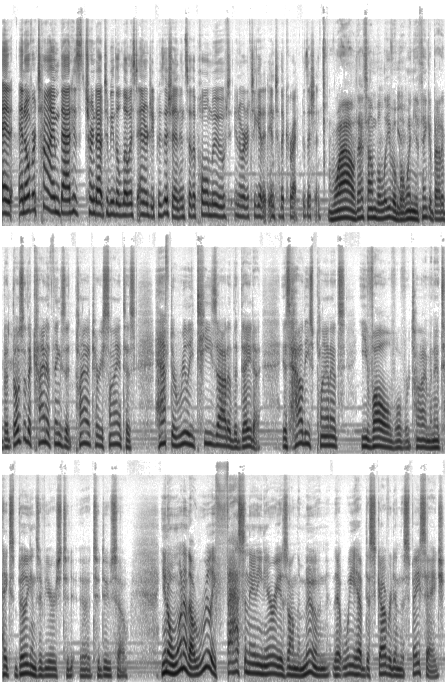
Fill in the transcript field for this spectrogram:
And, and over time, that has turned out to be the lowest energy position. And so the pole moved in order to get it into the correct position. Wow, that's unbelievable yeah. when you think about it. But those are the kind of things that planetary scientists have to really tease out of the data is how these planets evolve over time. And it takes billions of years to, uh, to do so. You know, one of the really fascinating areas on the moon that we have discovered in the space age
